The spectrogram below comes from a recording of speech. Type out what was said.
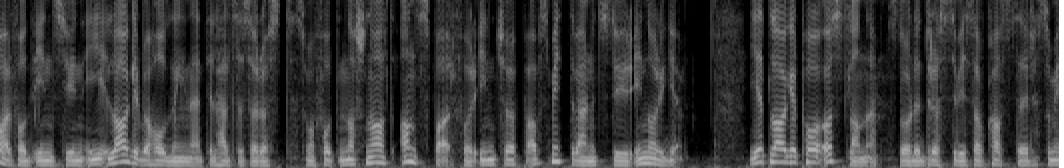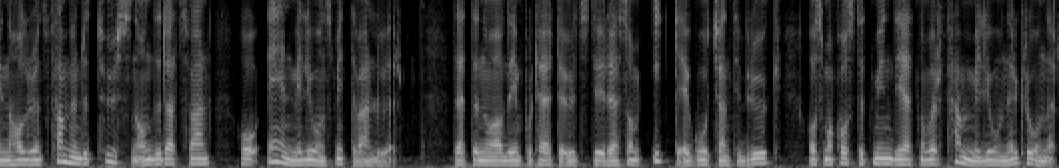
har fått innsyn i lagerbeholdningene til Helse Sør-Øst, som har fått nasjonalt ansvar for innkjøp av smittevernutstyr i Norge. I et lager på Østlandet står det drøssevis av kasser som inneholder rundt 500 000 åndedrettsvern og 1 million smittevernluer. Dette er noe av det importerte utstyret som ikke er godkjent til bruk, og som har kostet myndighetene over 5 millioner kroner.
